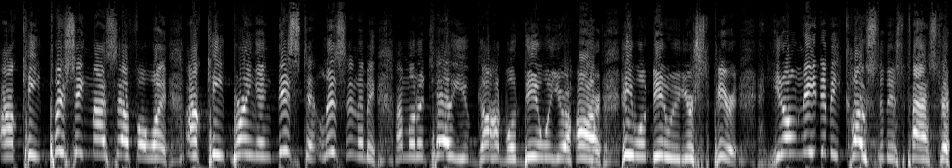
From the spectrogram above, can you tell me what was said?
I'll keep pushing myself away. I'll keep bringing distant. Listen to me. I'm going to tell you, God will deal with your heart. He will deal with your spirit. You don't need to be close to this pastor,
